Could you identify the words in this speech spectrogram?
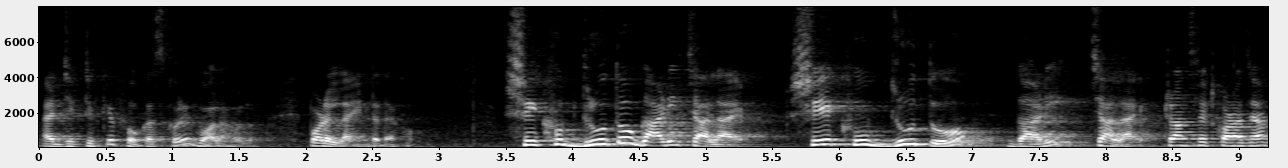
অ্যাডজেক্টিভকে ফোকাস করে বলা হলো। পরের লাইনটা দেখো। সে খুব দ্রুত গাড়ি চালায়। সে খুব দ্রুত গাড়ি চালায়। ট্রান্সলেট করা যাক।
